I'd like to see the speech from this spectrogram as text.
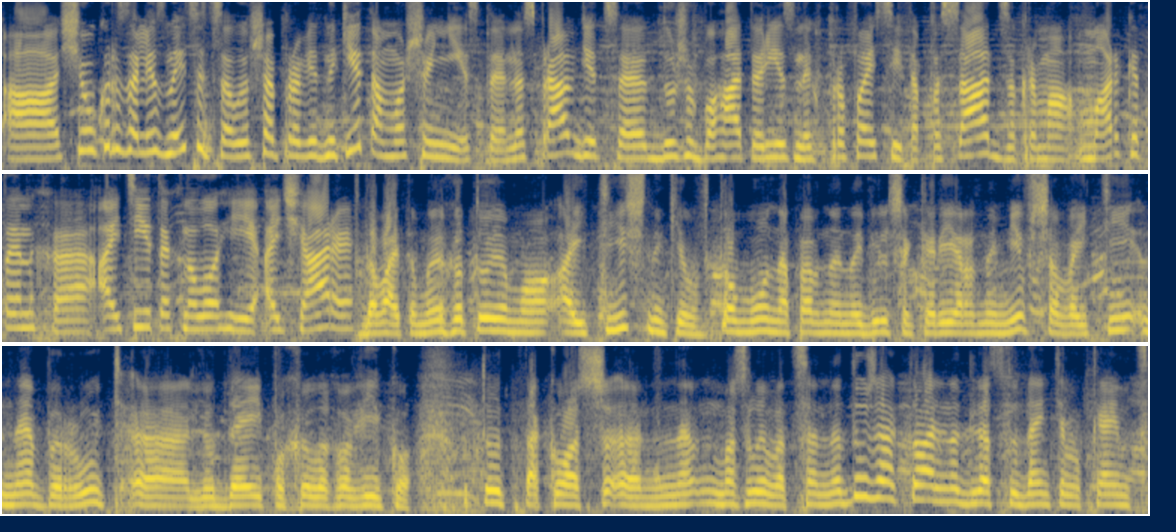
А що Укрзалізниці це лише провідники та машиністи. Насправді це дуже багато різних професій та посад, зокрема маркетинг, it технології, HR. Давайте ми готуємо айтішників, тому напевно найбільше кар'єрний міф, що в ІТ не беруть е, людей похилого віку. Тут також е, можливо це не дуже актуально для студентів КМЦ,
